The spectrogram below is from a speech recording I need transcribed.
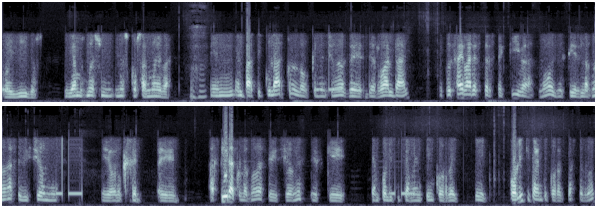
prohibidos. Digamos, no es, no es cosa nueva. en, en particular con lo que mencionas de, de Roald Dahl, pues hay varias perspectivas, ¿no? Es decir, las nuevas ediciones, eh, o lo que se eh, aspira con las nuevas ediciones es que sean políticamente incorrectas, políticamente correctas, perdón,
